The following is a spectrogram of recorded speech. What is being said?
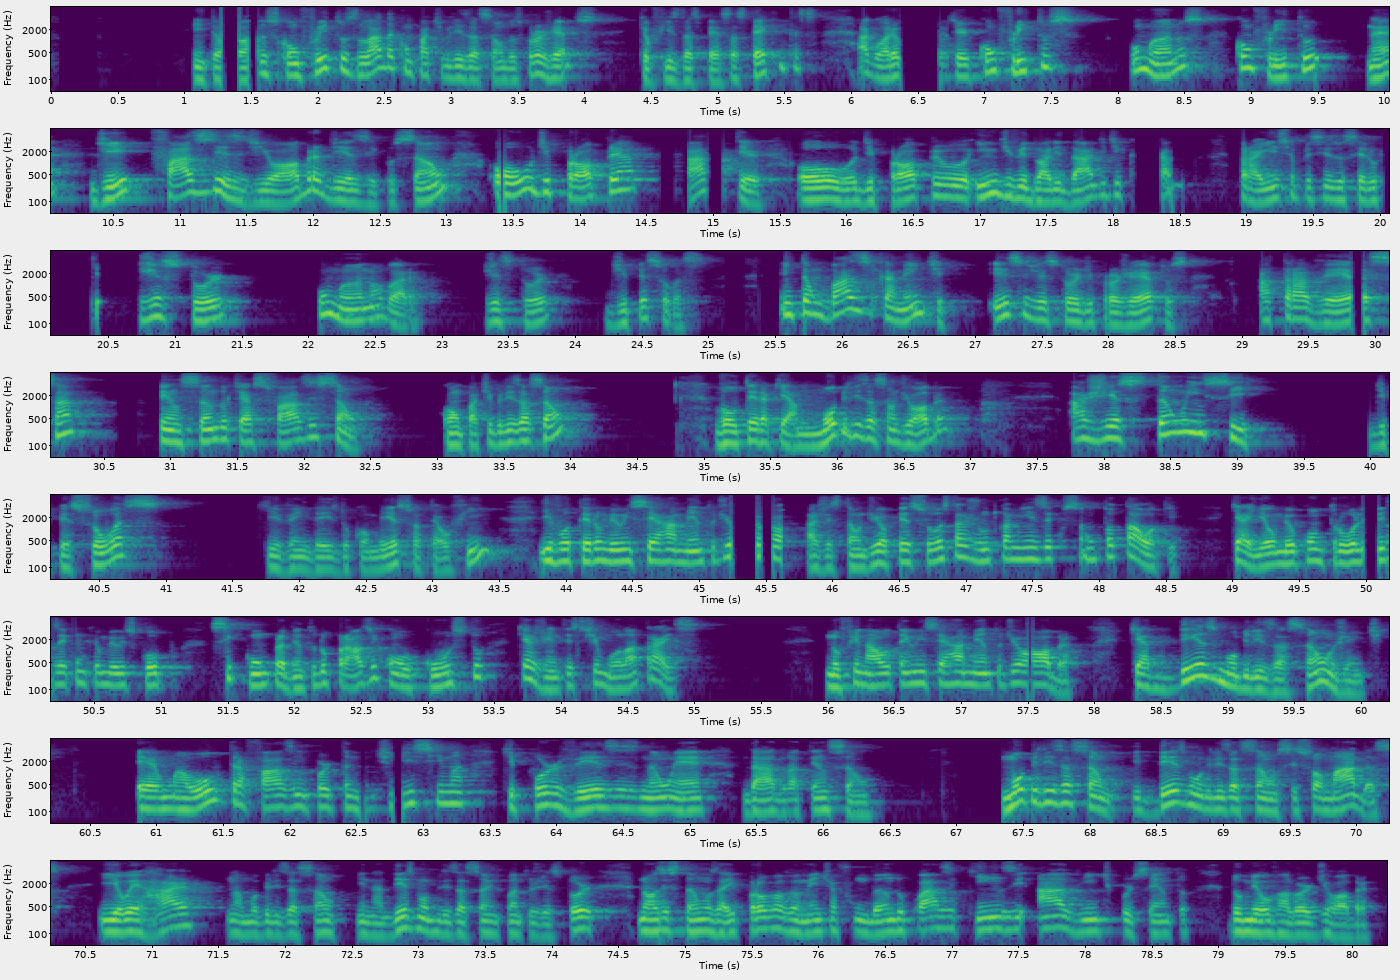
Então, os conflitos lá da compatibilização dos projetos, que eu fiz das peças técnicas, agora eu vou ter conflitos humanos, conflito né, de fases de obra, de execução, ou de própria caráter, ou de própria individualidade de cada Para isso, eu preciso ser o gestor humano agora, gestor de pessoas. Então, basicamente, esse gestor de projetos atravessa pensando que as fases são compatibilização, vou ter aqui a mobilização de obra, a gestão em si de pessoas, que vem desde o começo até o fim, e vou ter o meu encerramento de obra. A gestão de pessoas está junto com a minha execução total aqui, que aí é o meu controle fazer com que o meu escopo se cumpra dentro do prazo e com o custo que a gente estimou lá atrás. No final tem o encerramento de obra, que a desmobilização, gente, é uma outra fase importantíssima que por vezes não é dado atenção. Mobilização e desmobilização se somadas e eu errar na mobilização e na desmobilização enquanto gestor, nós estamos aí provavelmente afundando quase 15 a 20% do meu valor de obra.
